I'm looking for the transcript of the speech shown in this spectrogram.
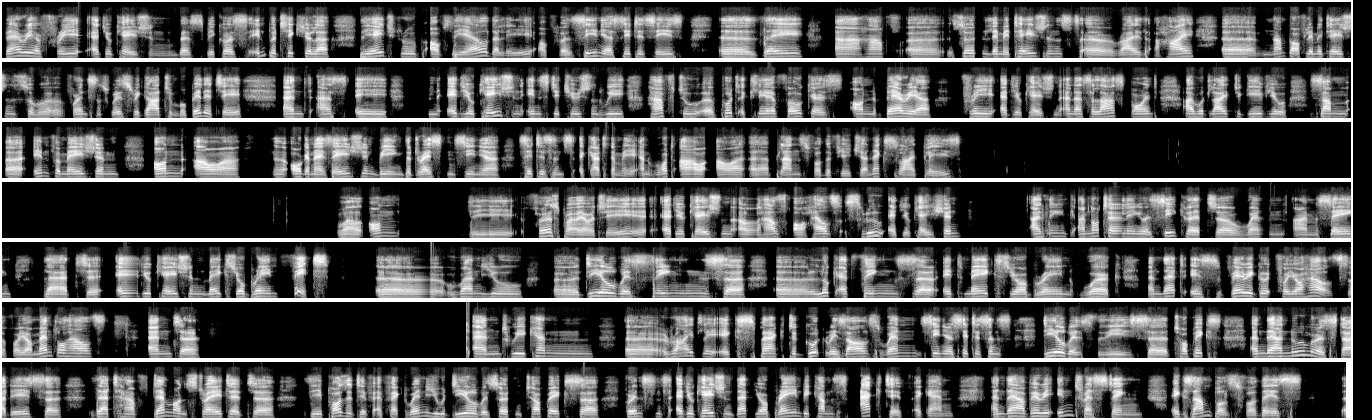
barrier-free education because in particular the age group of the elderly of uh, senior citizens uh, they uh, have uh, certain limitations, rather high number of limitations, for instance, with regard to mobility. And as a an education institution, we have to uh, put a clear focus on barrier free education. And as the last point, I would like to give you some uh, information on our uh, organization being the Dresden Senior Citizens Academy and what are our uh, plans for the future. Next slide, please. Well, on the first priority, education or health or health through education, I think I'm not telling you a secret uh, when I'm saying that uh, education makes your brain fit. Uh, when you uh, deal with things, uh, uh, look at things, it makes your brain work. And that is very good for your health, so for your mental health. And and we can uh, rightly expect good results when senior citizens deal with these uh, topics. And there are numerous studies uh, that have demonstrated uh, the positive effect when you deal with certain topics, uh, for instance, education, that your brain becomes active again. And there are very interesting examples for this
